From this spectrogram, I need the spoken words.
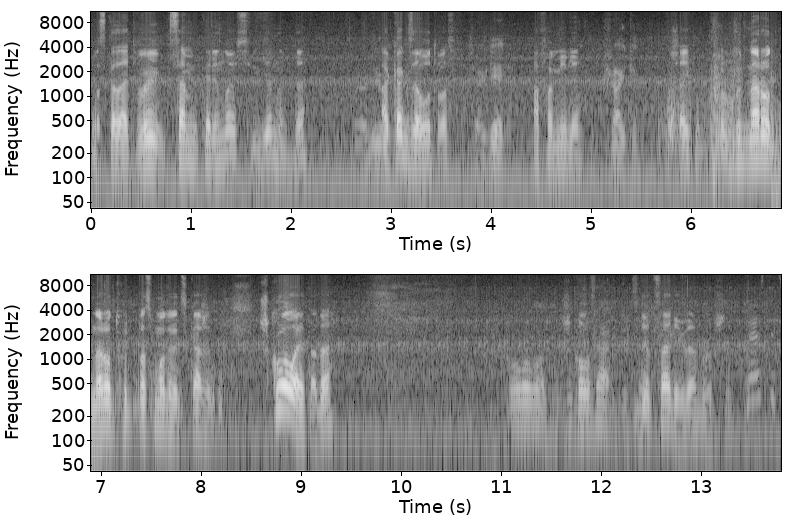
рассказать. Вы сами коренной с Эльгена, да? А как зовут вас? Сергей А фамилия? Шайкин. Шайкин. Чтобы хоть народ, народ хоть посмотрит, скажет. Школа это, да? Школа. Школа? Да, Детсадик, да, бывший? Здравствуйте.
